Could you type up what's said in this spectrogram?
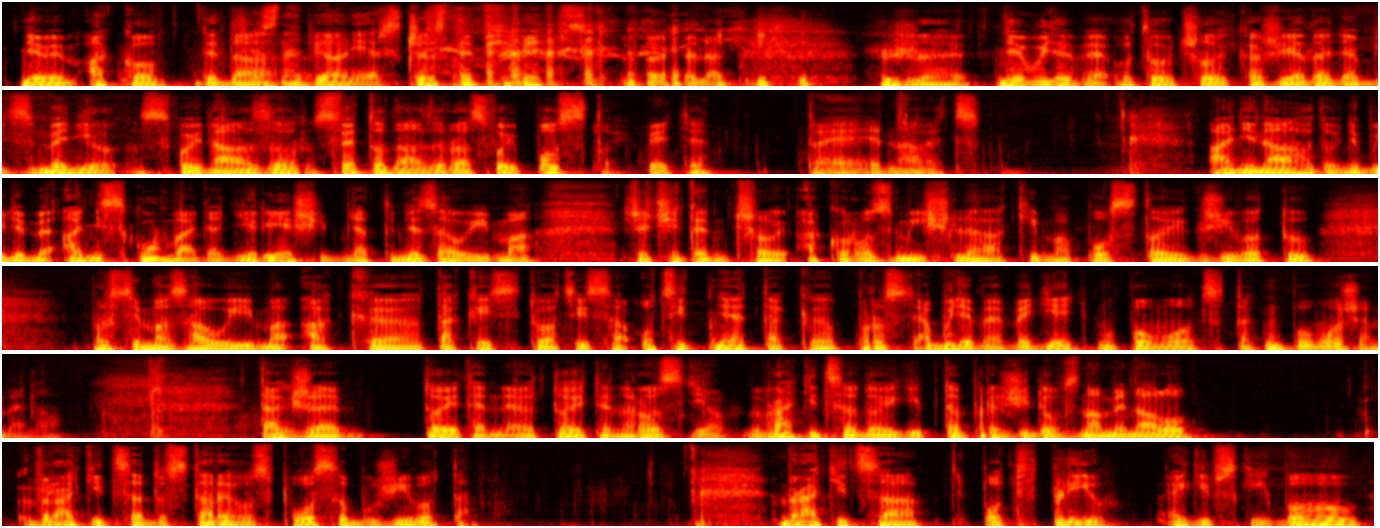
neviem ako, teda... Čestné pionierské. Čestné pionierské. že nebudeme od toho človeka žiadať, aby zmenil svoj názor, svetonázor a svoj postoj, viete? To je jedna vec. Ani náhodou nebudeme ani skúmať, ani riešiť. Mňa to nezaujíma, že či ten človek ako rozmýšľa, aký má postoj k životu. Proste ma zaujíma, ak v takej situácii sa ocitne, tak proste, a budeme vedieť mu pomôcť, tak mu pomôžeme. No. Takže to je, ten, to je ten rozdiel. Vrátiť sa do Egypta pre Židov znamenalo vrátiť sa do starého spôsobu života. Vrátiť sa pod vplyv egyptských bohov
